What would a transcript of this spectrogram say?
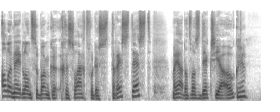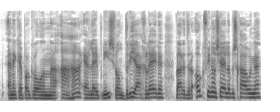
alle Nederlandse banken geslaagd voor de stresstest. Maar ja, dat was Dexia ook. En ik heb ook wel een uh, aha-erlevenis. Want drie jaar geleden waren er ook financiële beschouwingen.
